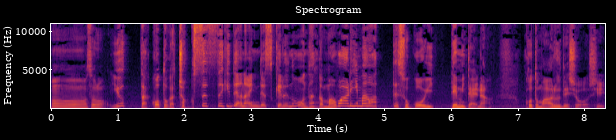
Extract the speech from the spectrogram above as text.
うん、その、言ったことが直接的ではないんですけれども、なんか回り回ってそこを行ってみたいなこともあるでしょうし、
